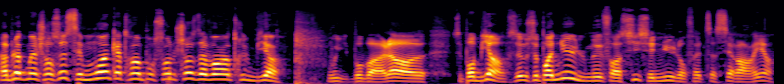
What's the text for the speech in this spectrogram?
un bloc malchanceux, c'est moins 80% de chance d'avoir un truc bien. Oui, bon bah là, euh, c'est pas bien, c'est pas nul, mais enfin si c'est nul en fait, ça sert à rien.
